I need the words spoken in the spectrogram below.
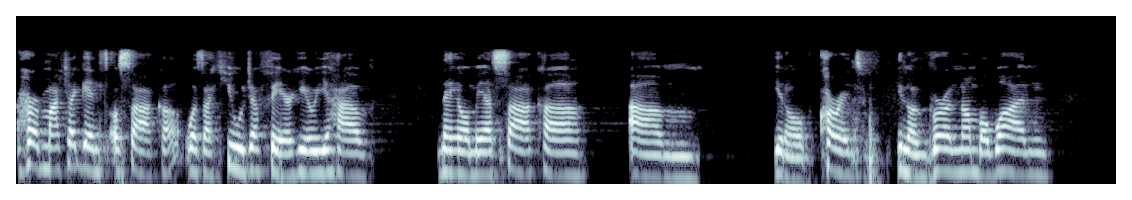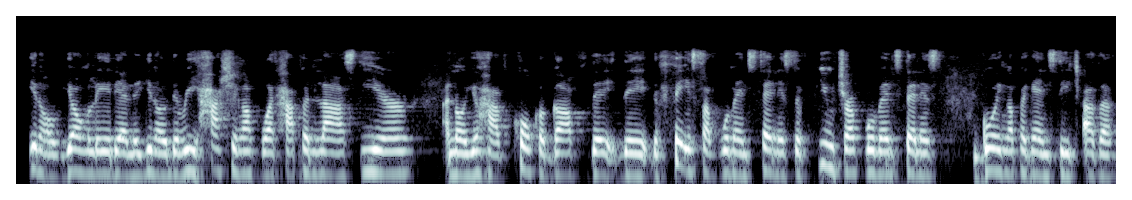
her match against Osaka was a huge affair. Here you have Naomi Osaka, um, you know, current, you know, world number one, you know, young lady, and you know, the rehashing of what happened last year. I know you have Coco Gauff, the, the, the face of women's tennis, the future of women's tennis, going up against each other.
